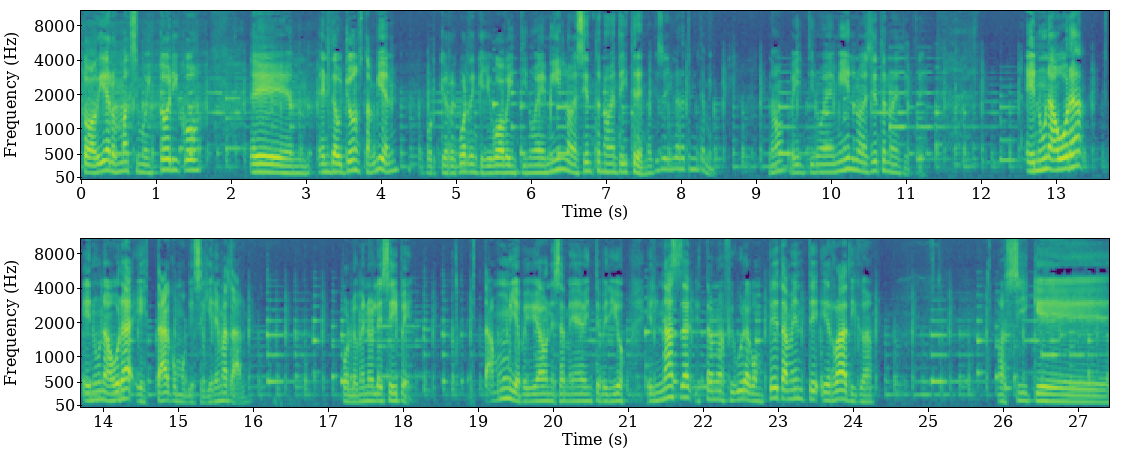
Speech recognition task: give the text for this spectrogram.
todavía los máximos históricos. Eh, el Dow Jones también, porque recuerden que llegó a 29.993, no quiso llegar a 30.000, ¿no? 29.993. En una hora, en una hora está como que se quiere matar, por lo menos el SIP muy apegado en esa media de 20 periodos. El Nasdaq está en una figura completamente errática. Así que...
